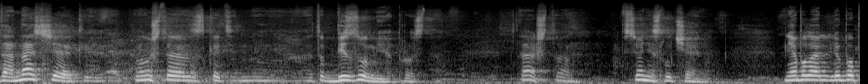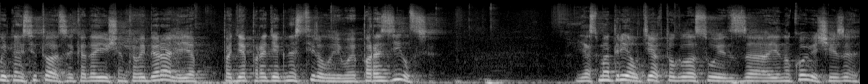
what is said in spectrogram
Да, наш человек, потому что, так сказать, ну, это безумие просто. Так что все не случайно. У меня была любопытная ситуация, когда Ющенко выбирали, я продиагностировал его и поразился. Я смотрел тех, кто голосует за Януковича, и за...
